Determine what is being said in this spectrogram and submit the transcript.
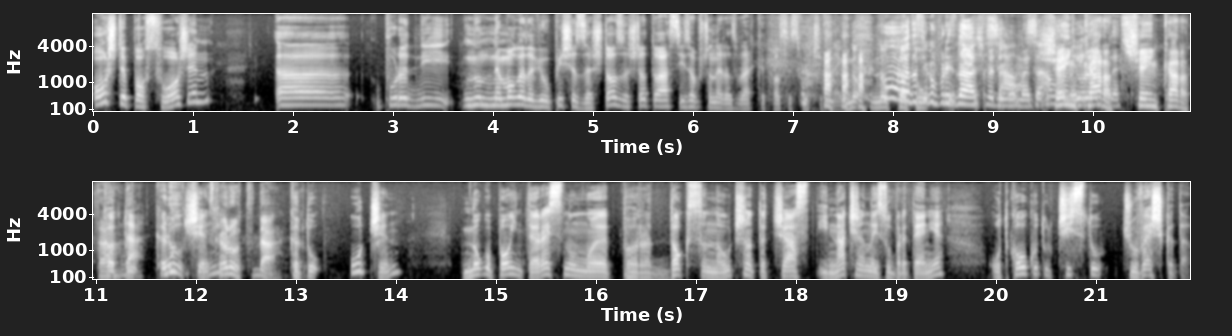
още по-сложен, а, поради... Но не мога да ви опиша защо, защото аз изобщо не разбрах какво се случи в него. Но, но Хубаво като, да си го признаеш в един момент. само- Шейн Карат, Шейн Карат, а? като Да, Карут. учен, Карут, да. като учен, много по-интересно му е парадокса, научната част и начина на изобретение, отколкото чисто човешката.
